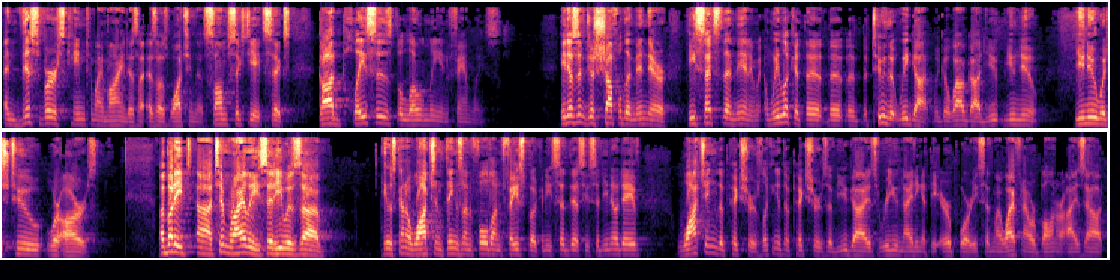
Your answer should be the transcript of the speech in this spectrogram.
and this verse came to my mind as I, as I was watching this. Psalm 68, 6. God places the lonely in families. He doesn't just shuffle them in there. He sets them in. And we look at the, the, the, the two that we got and we go, wow, God, you, you knew. You knew which two were ours. My buddy, uh, Tim Riley, said he was, uh, he was kind of watching things unfold on Facebook and he said this. He said, you know, Dave, watching the pictures, looking at the pictures of you guys reuniting at the airport, he said, my wife and I were bawling our eyes out.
